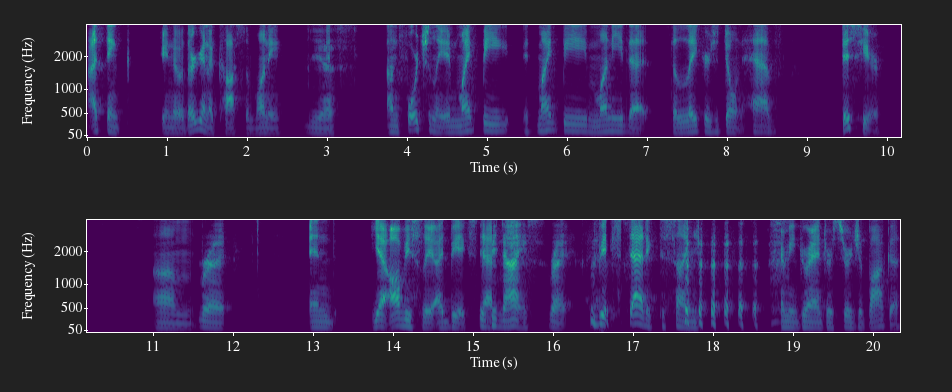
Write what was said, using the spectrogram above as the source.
I think you know they're gonna cost some money. Yes. Unfortunately it might be it might be money that the Lakers don't have this year. Um Right. and yeah, obviously I'd be It'd ecstatic. be nice. Right. I'd be ecstatic to sign Jerami Grant or Serge Ibaka.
